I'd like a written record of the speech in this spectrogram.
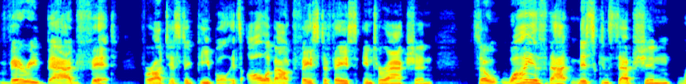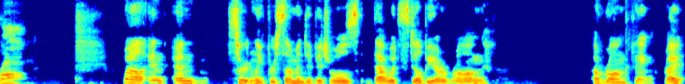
very bad fit for autistic people. It's all about face to face interaction. So, why is that misconception wrong? Well, and and certainly for some individuals that would still be a wrong a wrong thing, right?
